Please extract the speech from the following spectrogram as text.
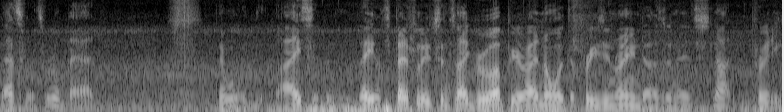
That's what's real bad. The, the ice, they especially since I grew up here, I know what the freezing rain does, and it's not pretty.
